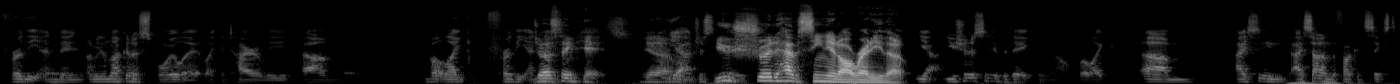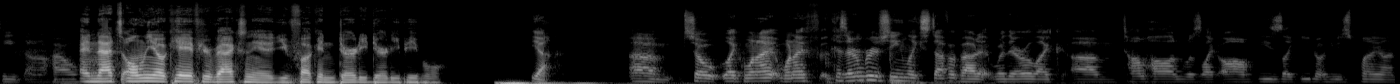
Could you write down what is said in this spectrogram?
for the ending. I mean, I'm not gonna spoil it like entirely. Um, but like for the ending, just in case, you know. yeah, just You should have seen it already though. yeah, you should have seen it the day it came out. But like, um, I seen I saw it on the fucking sixteenth. I don't know how. And that's only okay if you're vaccinated, you fucking dirty, dirty people. Yeah. Um. So like when I when I because I remember seeing like stuff about it where they were like um Tom Holland was like oh he's like you know he was planning on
